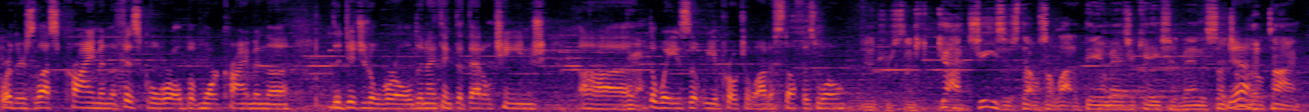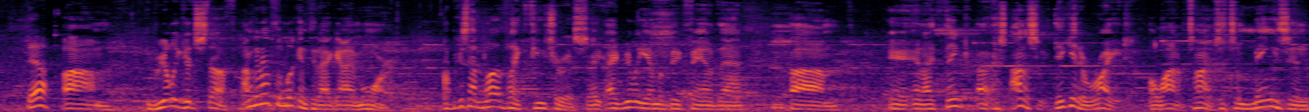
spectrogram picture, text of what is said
where there's less crime in the physical world but more crime in the, the digital world and i think that that'll change uh, Yeah. the ways that we approach a lot of stuff as well Interesting. God, Jesus, that was a lot of damn education, man. In such Yeah. a little time. yeah Um, really good stuff. I'm gonna have to look into that guy more uh, because I love like futurists. I, I really am a big fan of that. Um, and, and I think uh, honestly, they get it right a lot of times. It's amazing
